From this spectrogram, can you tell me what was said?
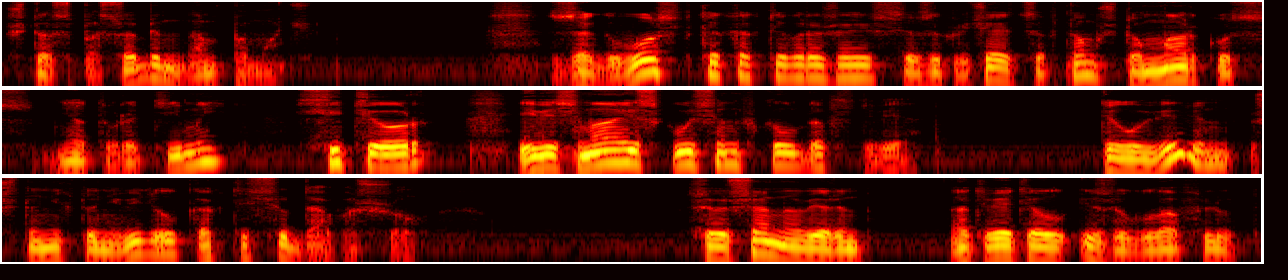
что способен нам помочь. Загвоздка, как ты выражаешься, заключается в том, что Маркус неотвратимый, хитер и весьма искусен в колдовстве. Ты уверен, что никто не видел, как ты сюда вошел? — Совершенно уверен, — ответил из угла флют.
